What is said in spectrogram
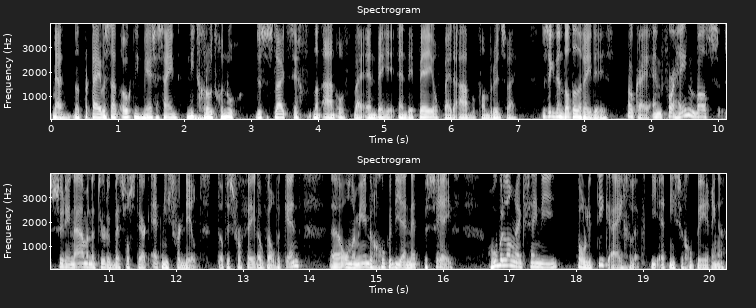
Maar ja, dat partij bestaat ook niet meer. Ze zijn niet groot genoeg. Dus ze sluiten zich dan aan of bij NB, NDP of bij de ABOP van Brunswijk. Dus ik denk dat dat een reden is. Oké, en voorheen was Suriname natuurlijk best wel sterk etnisch verdeeld. Dat is voor velen ook wel bekend. Uh, onder meer in de groepen die jij net beschreef. Hoe belangrijk zijn die politiek eigenlijk, die etnische groeperingen?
